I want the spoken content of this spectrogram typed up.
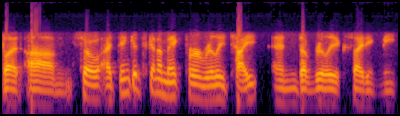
But um, so I think it's going to make for a really tight and a really exciting meet.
